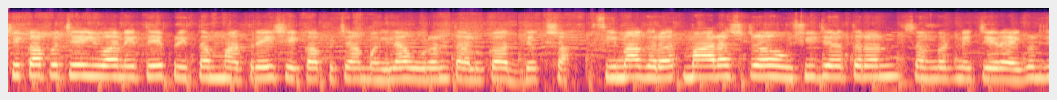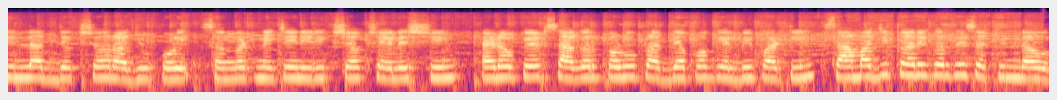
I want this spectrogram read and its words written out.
शेकापचे युवा नेते प्रीतम मात्रे शेकापच्या महिला उरण तालुका अध्यक्षा सीमा घरत महाराष्ट्र हौशी जलतरण संघटनेचे रायगड जिल्हा अध्यक्ष राजू कोळी संघटनेचे निरीक्षक शैलेश सिंग ऍडव्होकेट सागर कडू प्राध्यापक एल बी पाटील सामाजिक कार्यकर्ते सचिन डाऊर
